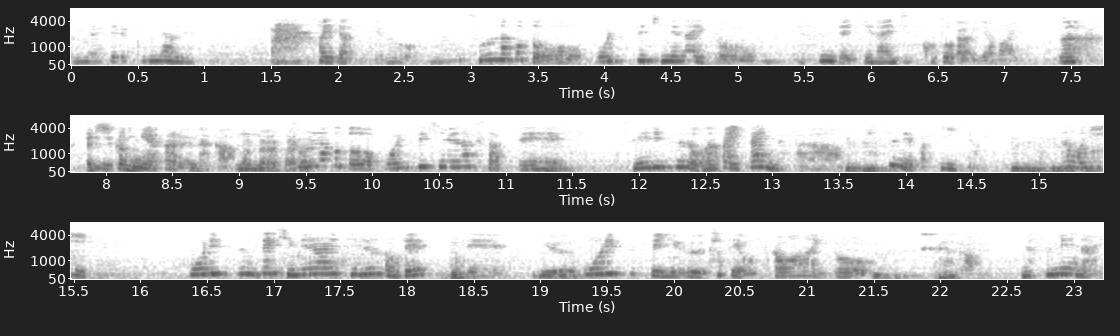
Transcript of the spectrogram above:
認められてる国なんです書いてあったけど、そんなことを法律で決めないと休んじゃいけないことがやばい。意味わかる？なんか、そんなことを法律で決めなくたって、生理痛でお腹痛いんだからうん。休めばいいじゃん。うん。なのに法律で決められてるのでっていう法律っていう盾を使わないとなんか休めない。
